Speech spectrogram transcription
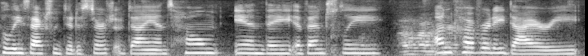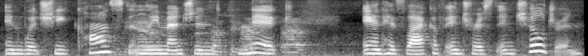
police actually did a search of Diane's home and they eventually uncovered a diary in which she constantly mentioned Nick and his lack of interest in children.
